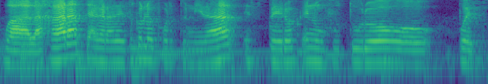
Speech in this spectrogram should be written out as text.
Guadalajara, te agradezco la oportunidad, espero que en un futuro, pues,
